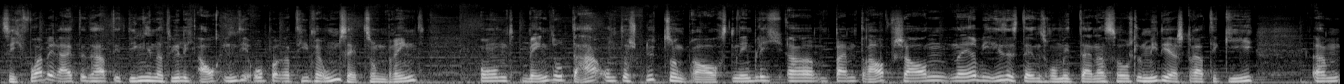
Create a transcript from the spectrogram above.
sich vorbereitet hat, die Dinge natürlich auch in die operative Umsetzung bringt. Und wenn du da Unterstützung brauchst, nämlich äh, beim Draufschauen, naja, wie ist es denn so mit deiner Social-Media-Strategie? Ähm,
